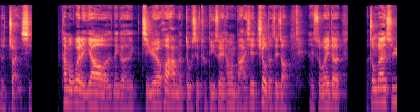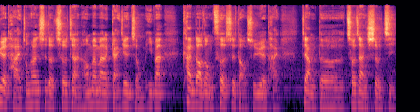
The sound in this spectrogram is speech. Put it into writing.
的转型。他们为了要那个集约化他们都市土地，所以他们把一些旧的这种所谓的终端式月台、终端式的车站，然后慢慢的改建成我们一般看到这种侧式岛式月台这样的车站设计。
